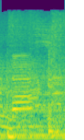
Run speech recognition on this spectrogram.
item.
